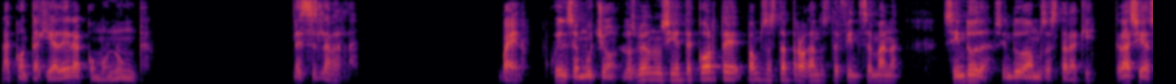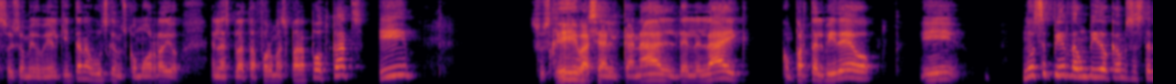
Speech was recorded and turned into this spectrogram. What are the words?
la contagiadera como nunca. Esa es la verdad. Bueno, cuídense mucho. Los veo en un siguiente corte. Vamos a estar trabajando este fin de semana. Sin duda, sin duda vamos a estar aquí. Gracias, soy su amigo Miguel Quintana. Búsquenos como radio en las plataformas para podcasts y suscríbase al canal, denle like, comparta el video y no se pierda un video que vamos a hacer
